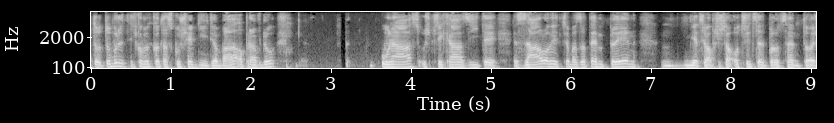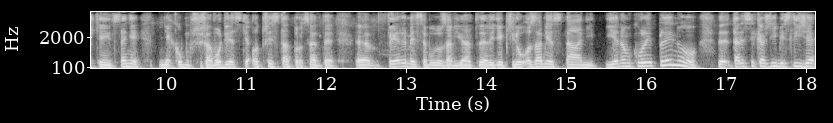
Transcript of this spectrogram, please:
to, to bude teď jako ta zkušební doba, opravdu u nás už přichází ty zálohy třeba za ten plyn. Mě třeba přišla o 30%, to ještě nic není. Někomu přišla o 200, o 300%. Ty, eh, firmy se budou zavírat, lidi přijdou o zaměstnání jenom kvůli plynu. Tady si každý myslí, že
